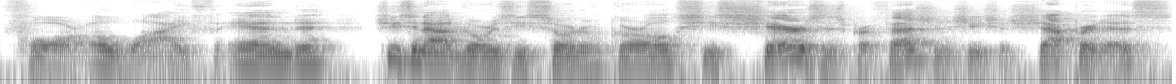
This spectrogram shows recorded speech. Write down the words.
for a wife. And she's an outdoorsy sort of girl. She shares his profession. She's a shepherdess.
